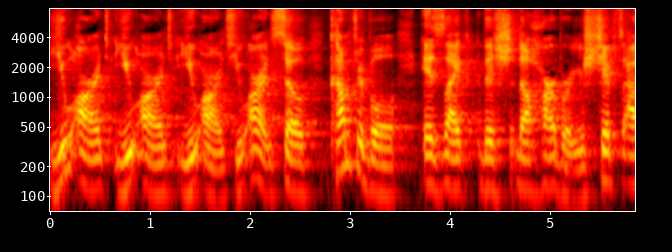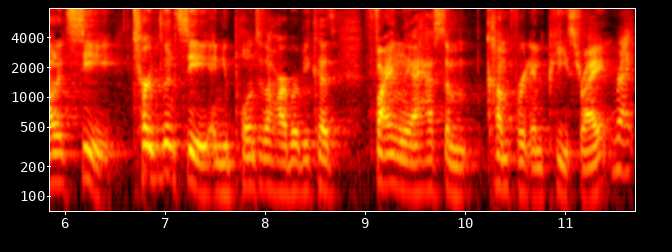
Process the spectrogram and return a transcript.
you aren't, you aren't, you aren't, you aren't. So comfortable is like the sh- the harbor. Your ship's out at sea, turbulent sea, and you pull into the harbor because finally I have some comfort and peace, right? Right.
